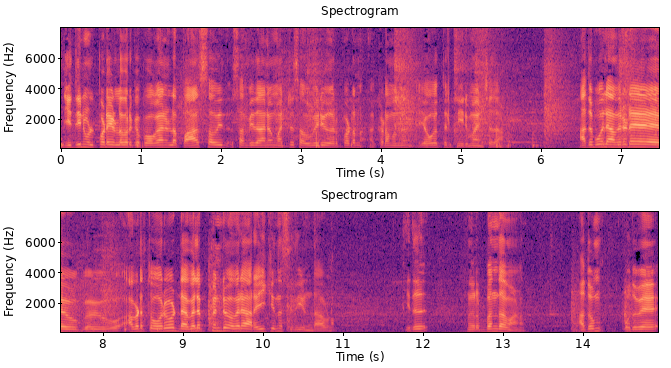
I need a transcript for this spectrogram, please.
ജിതിൻ ഉൾപ്പെടെയുള്ളവർക്ക് പോകാനുള്ള പാസ് സംവിധാനവും മറ്റു സൗകര്യവും ഏർപ്പെടണമെന്ന് യോഗത്തിൽ തീരുമാനിച്ചതാണ്. അതുപോലെ അവരുടെ അവിടുത്തെ ഓരോ ഡെവലപ്മെന്റും അവരെ അറിയിക്കുന്ന സ്ഥിതി ഉണ്ടാവണം. ഇത് നിർബന്ധമാണ്. അതും പൊതുവെ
